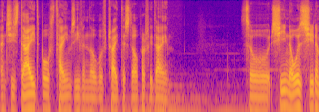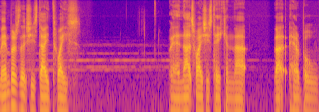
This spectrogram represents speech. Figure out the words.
And she's died both times, even though we've tried to stop her from dying. So she knows, she remembers that she's died twice. And that's why she's taken that that herbal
